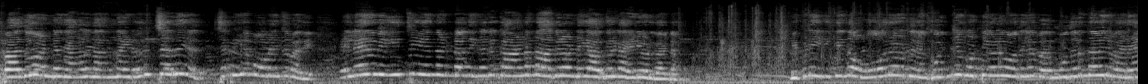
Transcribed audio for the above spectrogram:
അപ്പൊ അതുകൊണ്ട് ഞങ്ങൾ നന്നായിട്ട് ഒരു ചെറിയ ചെറിയ മോമെന്റ് മതി. എല്ലാവരും വെയിറ്റ് ചെയ്യുന്നുണ്ടോ? നിങ്ങൾക്ക് കാണുന്ന ആഗ്രഹം ഉണ്ടെങ്കിൽ അവർക്കൊരു ഐഡിയ കൊടുക്കാം ഇവിടെ ഇരിക്കുന്ന ഓരോരുത്തരും കുഞ്ഞു കുട്ടികൾ മുതൽ മുതിർന്നവർ വരെ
